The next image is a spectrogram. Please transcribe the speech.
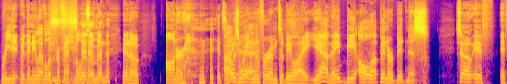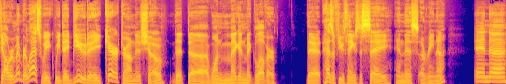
read it with any level of professionalism and you know honor. I was uh, waiting for him to be like, yeah, they be all up in her business. So if if y'all remember last week, we debuted a character on this show that uh, one Megan McGlover that has a few things to say in this arena, and uh,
